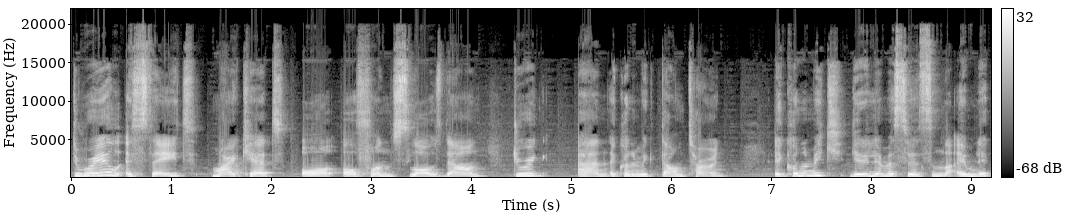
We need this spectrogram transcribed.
The real estate market often slows down during an economic downturn. Ekonomik gerileme sırasında emlak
